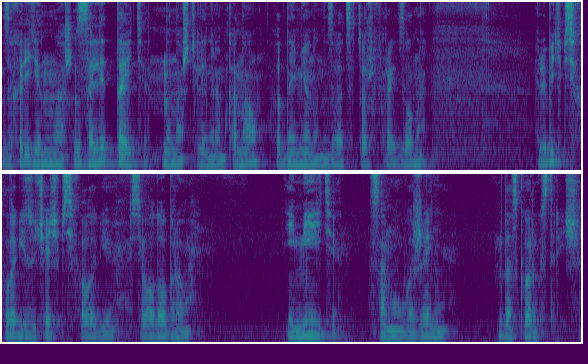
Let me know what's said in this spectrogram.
Заходите на наш, залетайте на наш телеграм-канал, одноименно называется тоже Фрейдзона. Любите психологию, изучайте психологию. Всего доброго. Имейте самоуважение. До скорых встреч.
